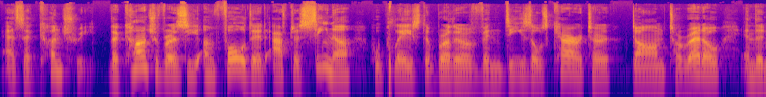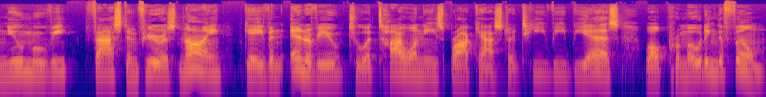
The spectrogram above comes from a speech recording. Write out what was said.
as a country. The controversy unfolded after Cena, who plays the brother of Vin Diesel's character Dom Toretto in the new movie Fast and Furious 9 gave an interview to a Taiwanese broadcaster TVBS while promoting the film.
